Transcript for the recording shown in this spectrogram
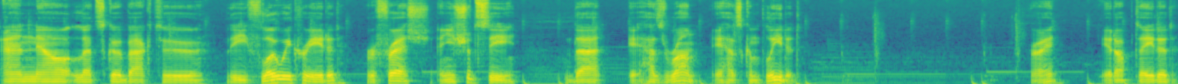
And now let's go back to the flow we created, refresh, and you should see that it has run, it has completed, right? it updated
